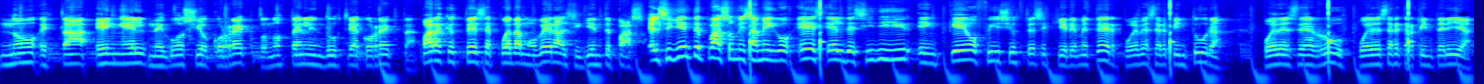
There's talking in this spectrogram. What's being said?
no está en el negocio correcto, no está en la industria correcta, para que usted se pueda mover al siguiente paso. El siguiente paso, mis amigos, es el decidir en qué oficio usted se quiere meter. Puede ser pintura, puede ser roof, puede ser carpintería.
